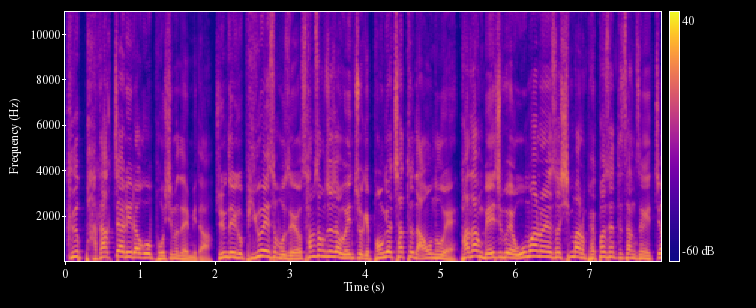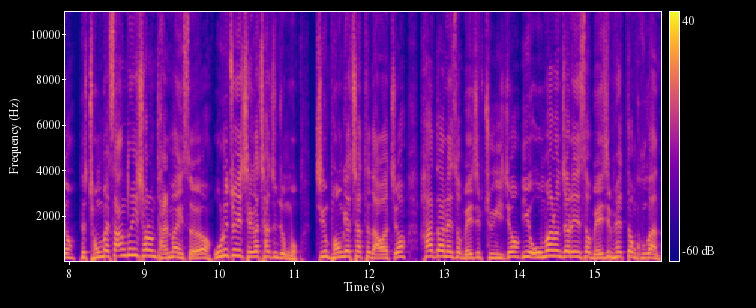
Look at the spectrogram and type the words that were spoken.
그 바닥자리라고 보시면 됩니다. 주님들 이거 비교해서 보세요. 삼성 전자 왼쪽에 번개 차트 나온 후에 바닥 매집 후에 5만 원에서 10만 원 100% 상승했죠. 그래서 정말 쌍둥이처럼 닮아 있어요. 오른쪽에 제가 찾은 종목 지금 번개 차트 나왔죠. 하단에서 매집 중이죠. 이 5만 원짜리에서 매집했던 구간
